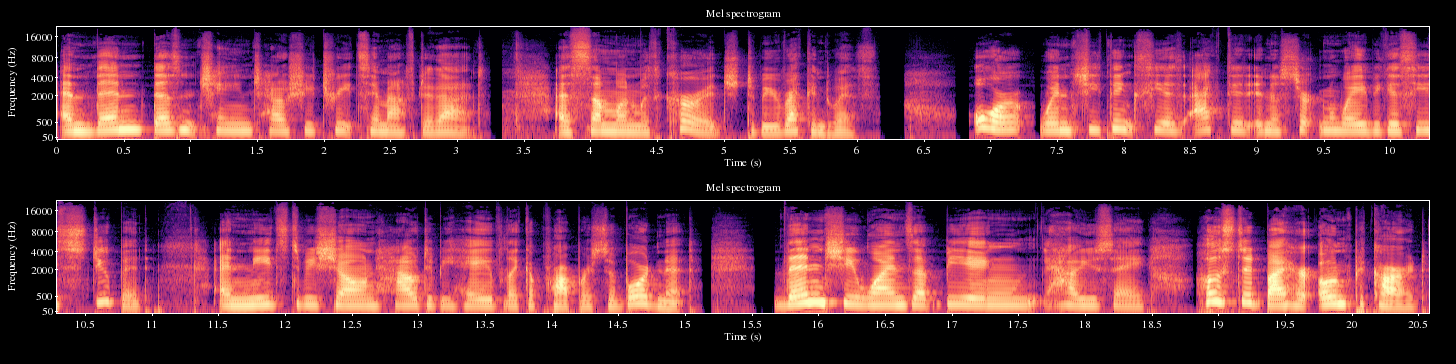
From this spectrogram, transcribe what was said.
and then doesn't change how she treats him after that as someone with courage to be reckoned with, or when she thinks he has acted in a certain way because he's stupid and needs to be shown how to behave like a proper subordinate. Then she winds up being, how you say, hosted by her own Picard.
